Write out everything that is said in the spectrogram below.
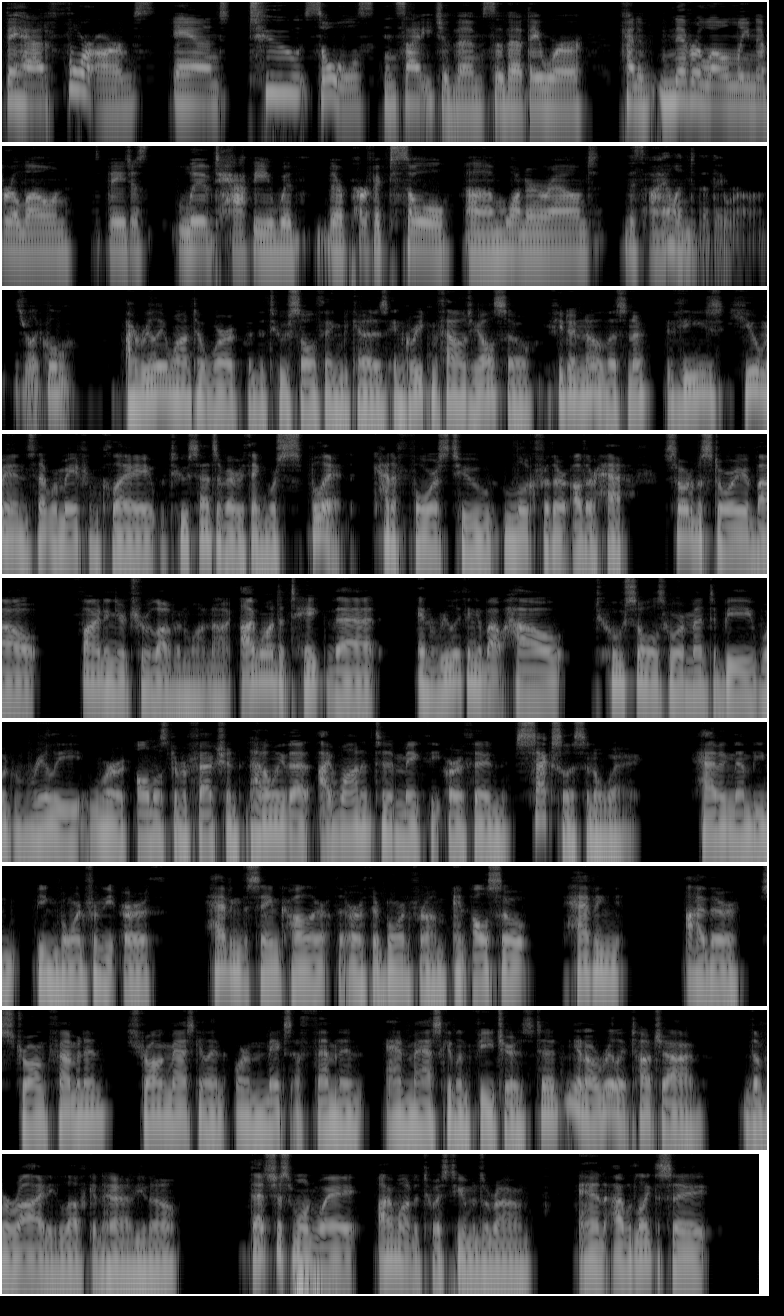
They had four arms and two souls inside each of them so that they were kind of never lonely, never alone. They just lived happy with their perfect soul um, wandering around this island that they were on. It was really cool. I really want to work with the two soul thing because in Greek mythology also, if you didn't know, listener, these humans that were made from clay with two sets of everything were split, kind of forced to look for their other half. Sort of a story about finding your true love and whatnot. I want to take that and really think about how two souls who are meant to be would really work almost to perfection. Not only that, I wanted to make the earthen sexless in a way having them being being born from the earth, having the same color of the earth they're born from, and also having either strong feminine, strong masculine, or a mix of feminine and masculine features to, you know, really touch on the variety love can have, you know? That's just one way I want to twist humans around. And I would like to say,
